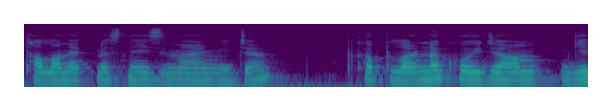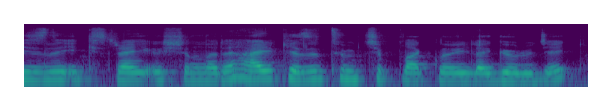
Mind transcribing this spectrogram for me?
talan etmesine izin vermeyeceğim. Kapılarına koyacağım gizli X-ray ışınları herkesi tüm çıplaklığıyla görecek.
